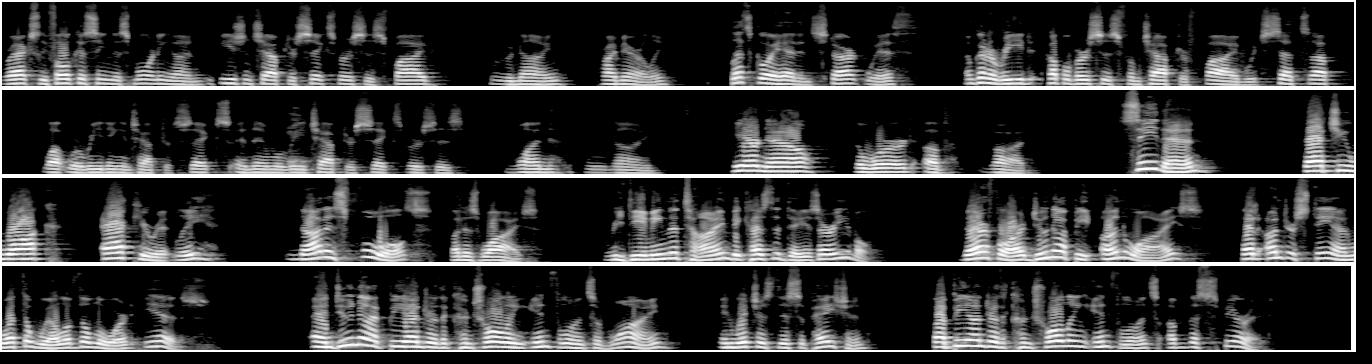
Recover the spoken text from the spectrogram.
We're actually focusing this morning on Ephesians chapter 6, verses 5 through 9, primarily. Let's go ahead and start with. I'm going to read a couple verses from chapter 5, which sets up what we're reading in chapter 6, and then we'll read chapter 6, verses 1 through 9. Hear now the word of God. See then that you walk accurately not as fools, but as wise, redeeming the time because the days are evil. Therefore, do not be unwise, but understand what the will of the Lord is. And do not be under the controlling influence of wine, in which is dissipation, but be under the controlling influence of the Spirit,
